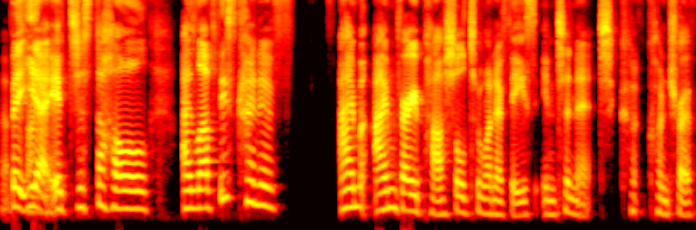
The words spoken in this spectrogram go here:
That's but yeah, it's just the whole. I love this kind of. I'm I'm very partial to one of these internet co- contra-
